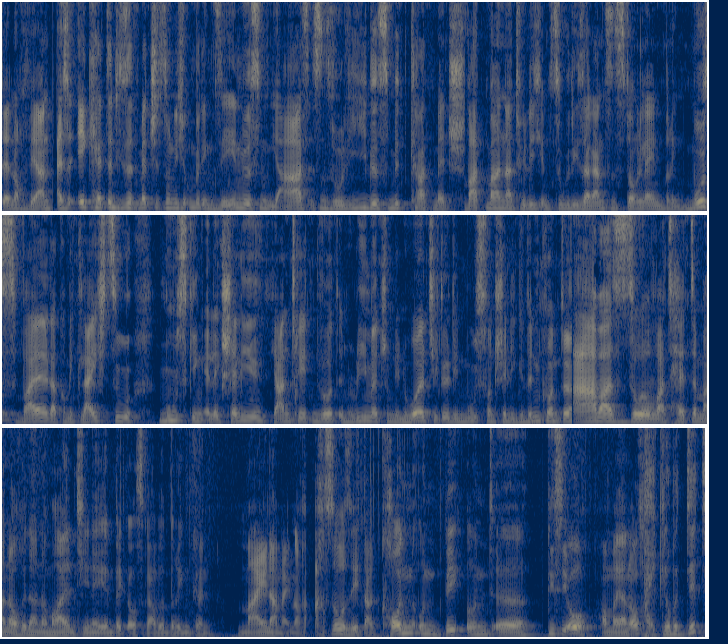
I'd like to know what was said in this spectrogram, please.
dennoch wehren. Also ich hätte dieses Match jetzt noch nicht unbedingt sehen müssen. Ja, es ist ein solides Midcard-Match, was man natürlich im Zuge dieser ganzen Storyline bringen muss, weil, da komme ich gleich zu, Moose gegen Alex Shelley ja antreten wird im Rematch um den World-Titel, den Moose von Shelley gewinnen konnte. Aber sowas hätte man auch in einer normalen TNA Impact-Ausgabe bringen können. Meiner Meinung nach. Ach so, seht ihr, Con und, B und äh, PCO haben wir ja noch. Ich glaube, das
